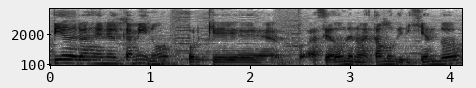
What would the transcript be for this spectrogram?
piedras en el camino porque hacia donde nos estamos dirigiendo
